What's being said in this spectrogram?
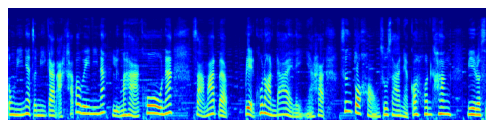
ตรงนี้เนี่ยจะมีการอาคาประเวณีนะ หรือมหาคู่นะ สามารถแบบ ปลี่ยนคู่นอนได้อะไรอย่างเงี้ยค่ะ ซึ่งตัวของซูซานเนี่ยก็ค่อนข้างมีรส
